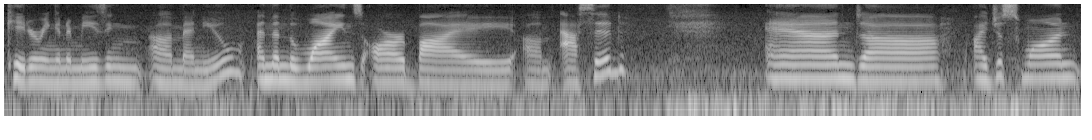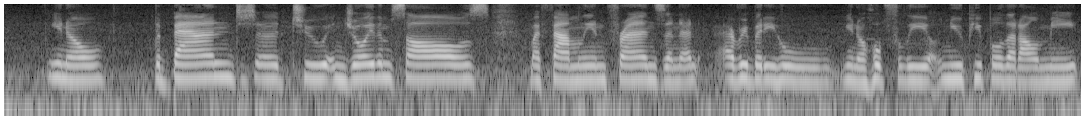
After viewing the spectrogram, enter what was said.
catering an amazing uh, menu, and then the wines are by um, Acid. And uh, I just want, you know, the band uh, to enjoy themselves, my family and friends, and, and, everybody who, you know, hopefully new people that I'll meet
